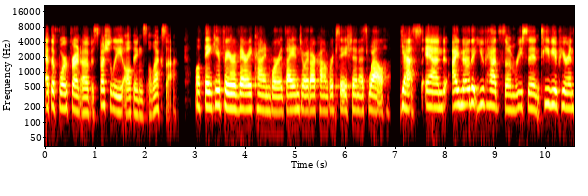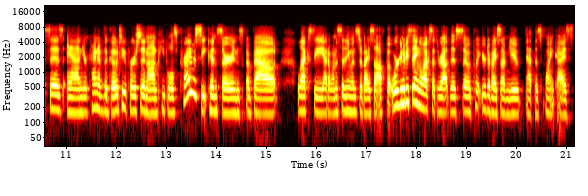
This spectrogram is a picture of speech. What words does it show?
at the forefront of especially all things Alexa. Well, thank you for your very kind words. I enjoyed our conversation as well. Yes. And I know that you've had some recent TV appearances and you're kind of the go to person on people's privacy concerns about Lexi. I don't want to set anyone's device off, but we're going to be saying Alexa throughout this. So put your device on mute at this point, guys.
